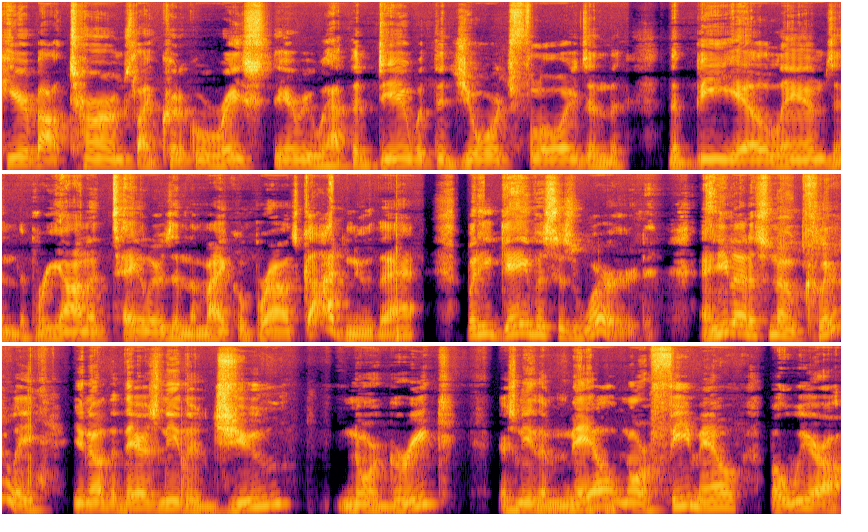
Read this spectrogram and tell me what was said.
hear about terms like critical race theory. We have to deal with the George Floyds and the, the BLMs and the Breonna Taylors and the Michael Browns. God knew that, but He gave us His word. And He let us know clearly, you know, that there's neither Jew nor Greek, there's neither male nor female, but we are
